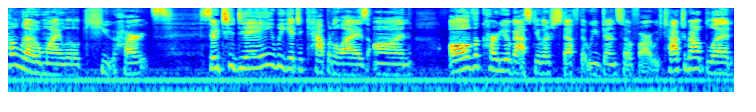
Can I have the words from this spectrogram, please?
Hello, my little cute hearts. So today we get to capitalize on all the cardiovascular stuff that we've done so far. We've talked about blood.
